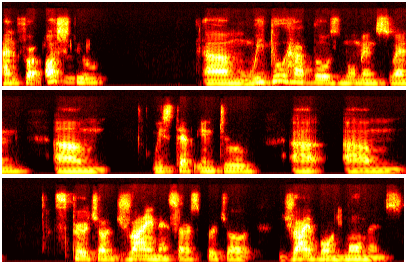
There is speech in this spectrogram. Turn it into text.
and for us too, um, we do have those moments when um, we step into uh, um, spiritual dryness or spiritual dry bone moments.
